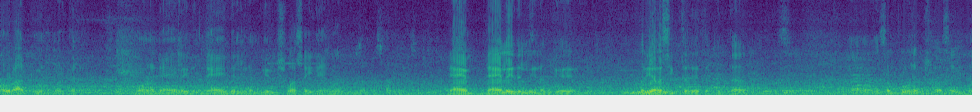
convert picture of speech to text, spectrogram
ಅವರು ಆರ್ಗ್ಯುಮೆಂಟ್ ಮಾಡ್ತಾರೆ. ನೋಡೋಣ, ನ್ಯಾಯಾಲಯದಲ್ಲಿ, ನ್ಯಾಯದಲ್ಲಿ ನಮಗೆ ವಿಶ್ವಾಸ ಇದೆ ಅವರು ನ್ಯಾಯ, ನ್ಯಾಯಾಲಯದಲ್ಲಿ ನಮಗೆ ಪರಿಹಾರ ಸಿಗ್ತದೆ ಅಂತಕ್ಕಂಥ ಸಂಪೂರ್ಣ ವಿಶ್ವಾಸ ಇದೆ.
